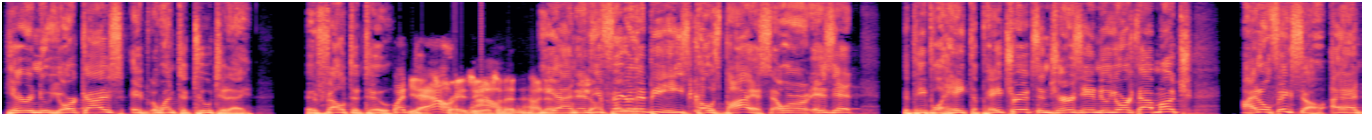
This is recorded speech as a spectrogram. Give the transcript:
Here in New York, guys, it went to two today. It fell to two. Went Yeah, down. it's crazy, Wow. isn't it? I know. Yeah, and I'm you shocked by figure that. there'd be East Coast bias, or is it the people hate the Patriots in Jersey and New York that much? I don't think so. And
